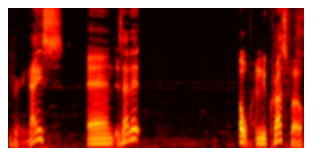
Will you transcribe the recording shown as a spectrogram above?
Very nice. And is that it? Oh, and a new crossbow.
